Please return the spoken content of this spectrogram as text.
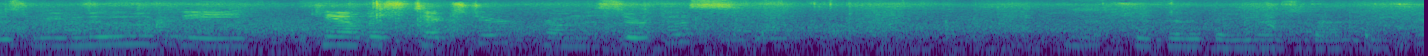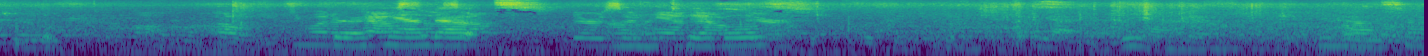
is remove the canvas texture from the surface. Oh, do you want to the pass handouts those out? There's a the handout tables. there. You have some?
